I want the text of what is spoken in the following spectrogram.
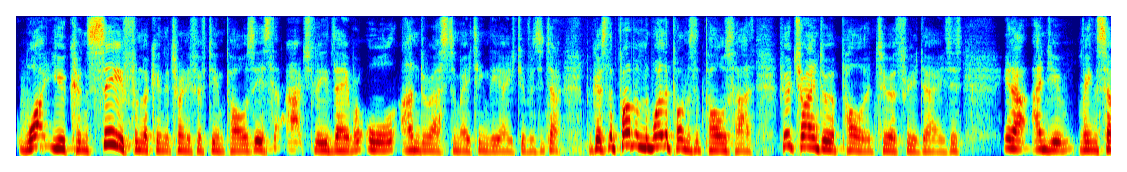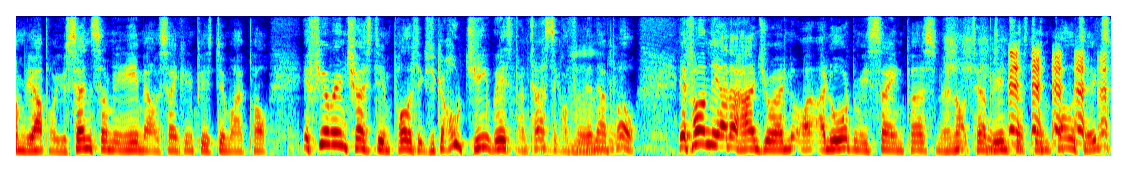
what you can see from looking at the 2015 polls is that actually they were all underestimating the age difference in time. Because the problem, one of the problems the polls has, if you're trying to do a poll in two or three days, is you know, and you ring somebody up or you send somebody an email saying, can you please do my poll? If you're interested in politics, you go, oh, gee whiz, fantastic, I'll fill in that mm. poll. If on the other hand, you're an, an ordinary sane person and not terribly interested in politics,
